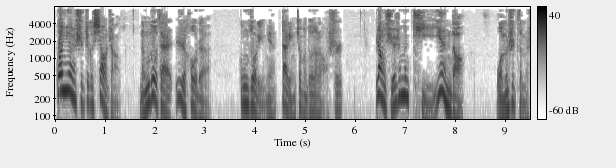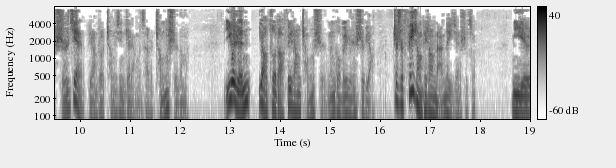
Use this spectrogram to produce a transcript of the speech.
关键是这个校长能够在日后的工作里面带领这么多的老师，让学生们体验到我们是怎么实践。比方说“诚信”这两个词儿，诚实的嘛。一个人要做到非常诚实，能够为人师表，这是非常非常难的一件事情。你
